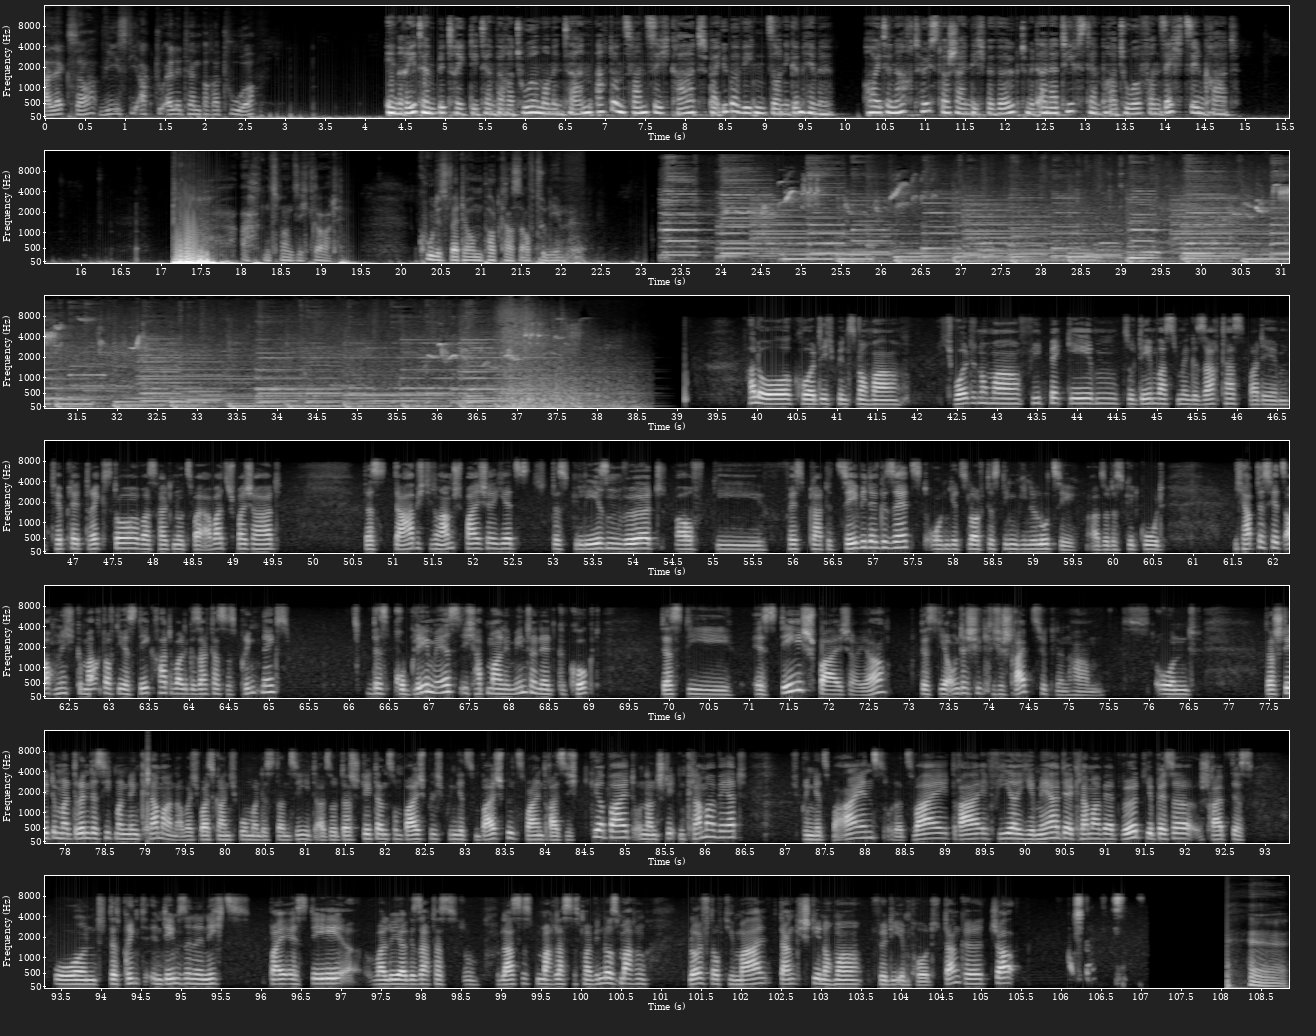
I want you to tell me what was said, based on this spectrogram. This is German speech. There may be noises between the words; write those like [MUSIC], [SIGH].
Alexa, wie ist die aktuelle Temperatur? In Rethem beträgt die Temperatur momentan 28 Grad bei überwiegend sonnigem Himmel. Heute Nacht höchstwahrscheinlich bewölkt mit einer Tiefstemperatur von 16 Grad. 28 Grad. Cooles Wetter, um einen Podcast aufzunehmen. Hallo Kurt, ich bin's nochmal. Ich wollte nochmal Feedback geben zu dem, was du mir gesagt hast bei dem Tablet Dragstore, was halt nur zwei Arbeitsspeicher hat. Das, da habe ich den RAM-Speicher jetzt, das gelesen wird, auf die Festplatte C wieder gesetzt und jetzt läuft das Ding wie eine Luzi. Also das geht gut. Ich habe das jetzt auch nicht gemacht auf die SD-Karte, weil du gesagt hast, das bringt nichts. Das Problem ist, ich habe mal im Internet geguckt, dass die SD-Speicher, ja, dass die ja unterschiedliche Schreibzyklen haben. Und da steht immer drin, das sieht man in den Klammern, aber ich weiß gar nicht, wo man das dann sieht. Also da steht dann zum Beispiel, ich bringe jetzt ein Beispiel, 32 GB und dann steht ein Klammerwert. Ich bringe jetzt mal 1 oder 2, 3, 4. Je mehr der Klammerwert wird, je besser schreibt es. Und das bringt in dem Sinne nichts bei SD, weil du ja gesagt hast, lass es, mach, lass es mal Windows machen, läuft optimal. Danke ich dir nochmal für die Input. Danke, ciao. [LAUGHS]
